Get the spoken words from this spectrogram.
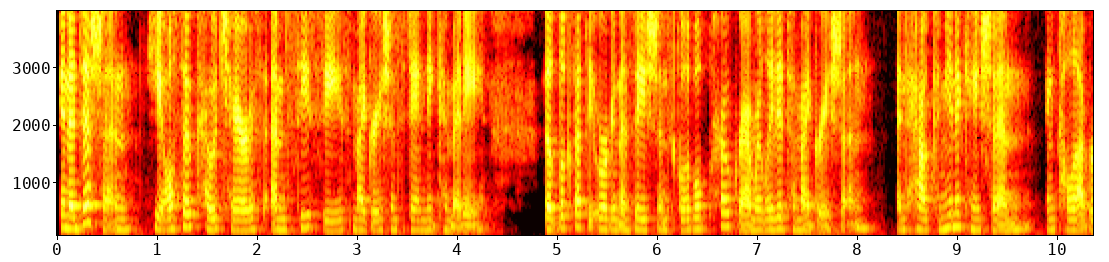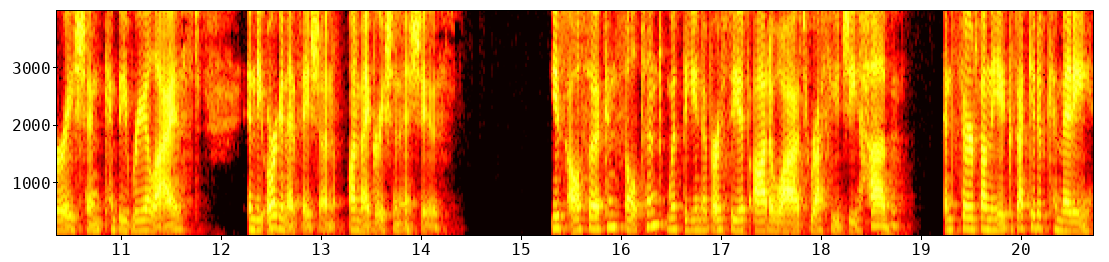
In addition, he also co chairs MCC's Migration Standing Committee that looks at the organization's global program related to migration and how communication and collaboration can be realized in the organization on migration issues. He's also a consultant with the University of Ottawa's Refugee Hub and serves on the executive committee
